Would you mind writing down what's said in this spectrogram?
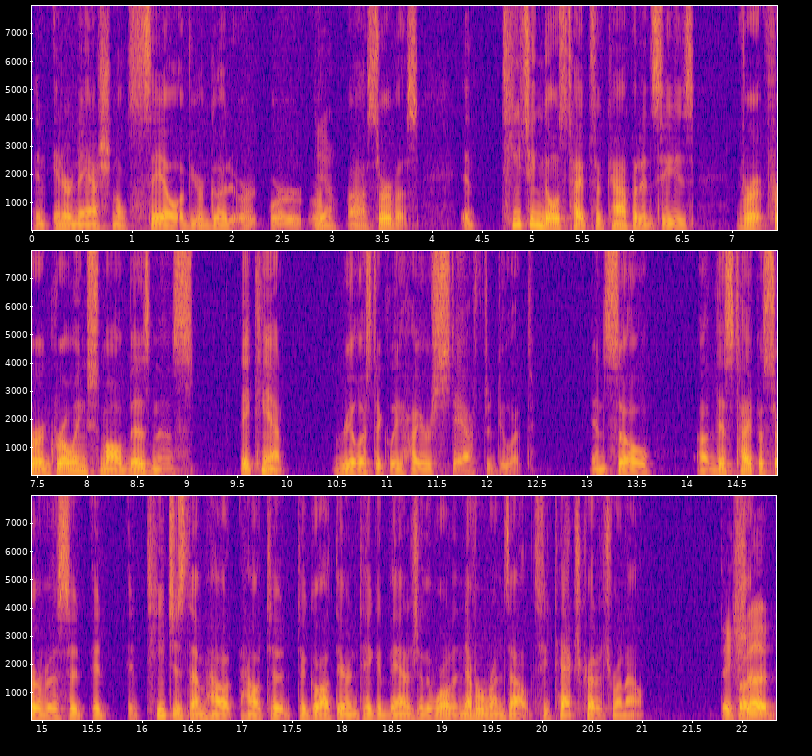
an international sale of your good or or, or Yeah. uh, service? It, teaching those types of competencies for, for a growing small business, they can't realistically hire staff to do it. And so uh, this type of service, it, it, it teaches them how, how to, to go out there and take advantage of the world. It never runs out. See, tax credits run out. They should.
